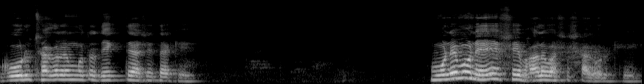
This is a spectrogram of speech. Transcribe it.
গরু ছাগলের মতো দেখতে আসে তাকে। মনে মনে সে ভালোবাসে সাগরকে।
